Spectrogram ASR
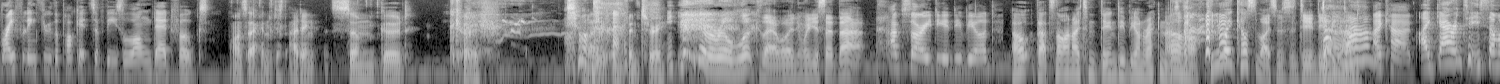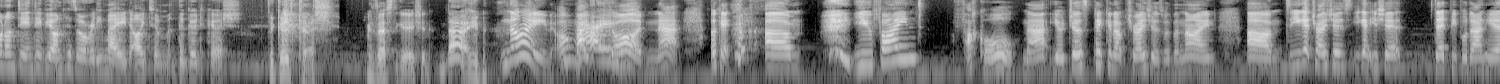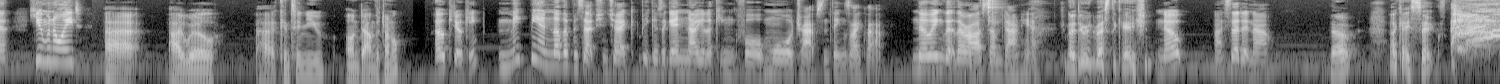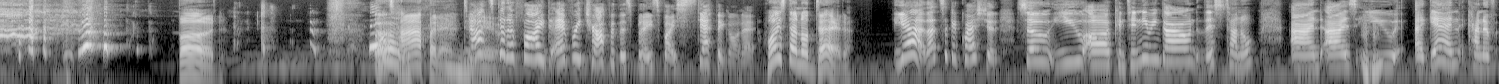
rifling through the pockets of these long dead folks. One second, just adding some good kush to my inventory. You gave a real look there when, when you said that. I'm sorry, D and D Beyond. Oh, that's not an item D&D Beyond recognizes. Oh, can you make custom items in D and D? Beyond? Damn. I can. I guarantee someone on D and D Beyond has already made item the Good Kush. The good Kush. Investigation. Nine. Nine. Oh my Nine. god, Nat. Okay. Um, you find. Fuck all, Nat. You're just picking up treasures with a nine. Um, so you get treasures, you get your shit. Dead people down here. Humanoid. Uh, I will uh, continue on down the tunnel. Okie dokie. Make me another perception check because again, now you're looking for more traps and things like that. Knowing that there are some down here. Can I do investigation? Nope. I said it now. No. Okay, six. Bud. What's Oh. happening to Nat's you? gonna find every trap in this place by stepping on it. Why is that not dead? Yeah, that's a good question. So you are continuing down this tunnel, and as you again kind of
